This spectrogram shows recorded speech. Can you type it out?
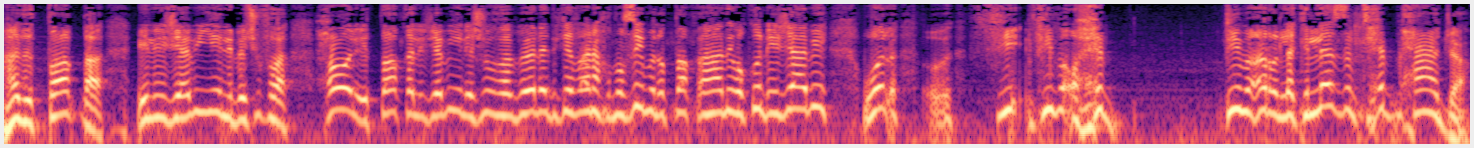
هذه الطاقة الإيجابية اللي بشوفها حولي الطاقة الإيجابية اللي أشوفها ببلدي كيف أنا أخذ نصيب من الطاقة هذه وأكون إيجابي في فيما أحب فيما أرى لكن لازم تحب حاجة.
